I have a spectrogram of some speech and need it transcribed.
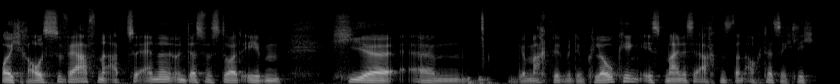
euch rauszuwerfen, abzuändern und das, was dort eben hier ähm, gemacht wird mit dem Cloaking, ist meines Erachtens dann auch tatsächlich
